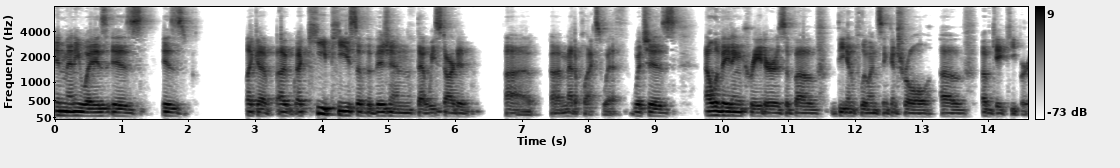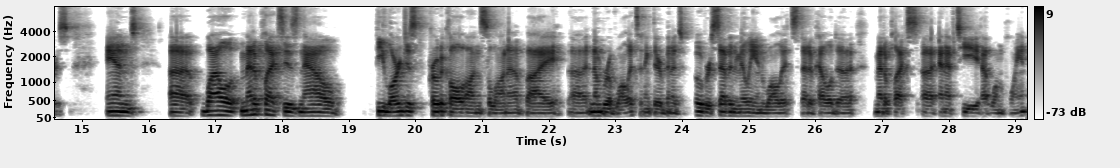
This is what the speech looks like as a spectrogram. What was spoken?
in many ways is is like a, a, a key piece of the vision that we started uh, uh, Metaplex with, which is elevating creators above the influence and control of of gatekeepers. And uh, while Metaplex is now the largest protocol on Solana by uh, number of wallets, I think there have been over seven million wallets that have held a Metaplex uh, NFT at one point.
